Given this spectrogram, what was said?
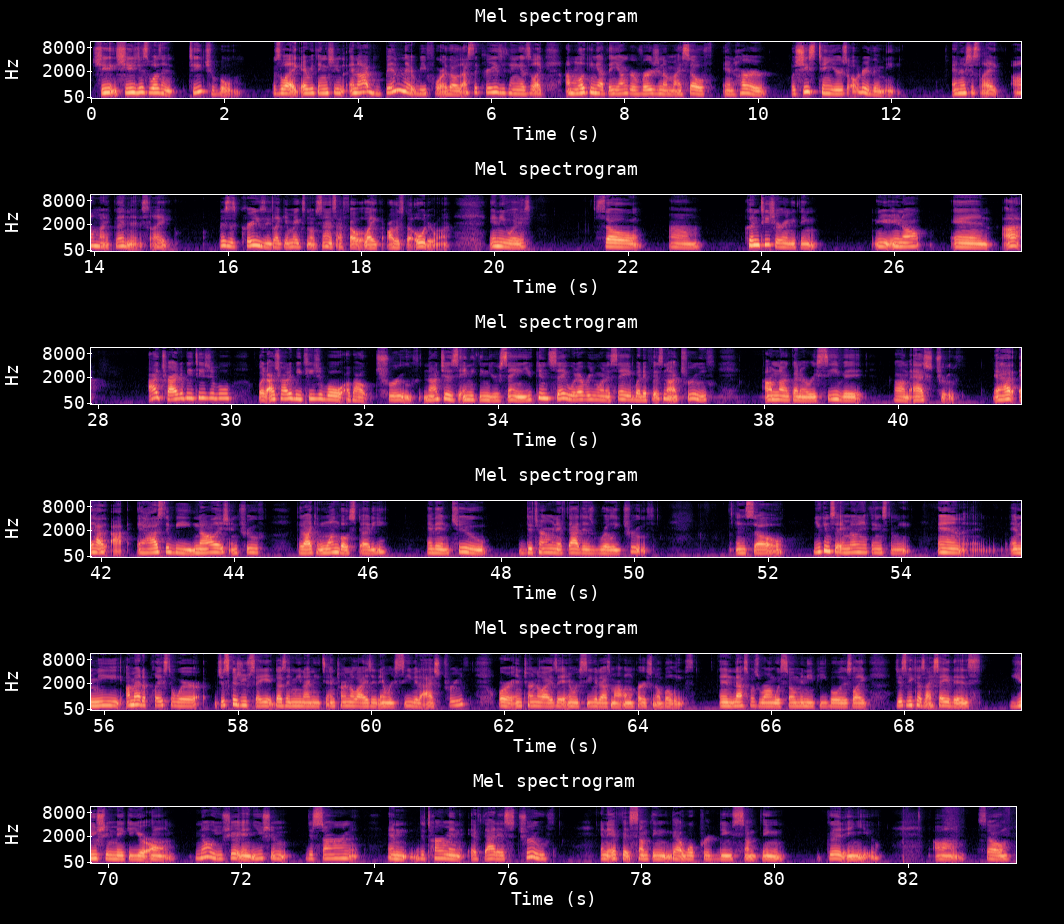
she she just wasn't teachable. It's like everything she and I've been there before though. That's the crazy thing is like I'm looking at the younger version of myself and her, but she's 10 years older than me. And it's just like, oh my goodness, like this is crazy. Like, it makes no sense. I felt like I was the older one. Anyways, so, um, couldn't teach her anything, you, you know? And I, I try to be teachable, but I try to be teachable about truth, not just anything you're saying. You can say whatever you want to say, but if it's not truth, I'm not going to receive it um, as truth. It, ha- it, ha- it has to be knowledge and truth that I can, one, go study, and then two, determine if that is really truth. And so you can say a million things to me. And and me i'm at a place to where just because you say it doesn't mean i need to internalize it and receive it as truth or internalize it and receive it as my own personal beliefs. And that's what's wrong with so many people is like just because i say this you should make it your own. No you shouldn't. You should discern and determine if that is truth and if it's something that will produce something good in you. Um so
